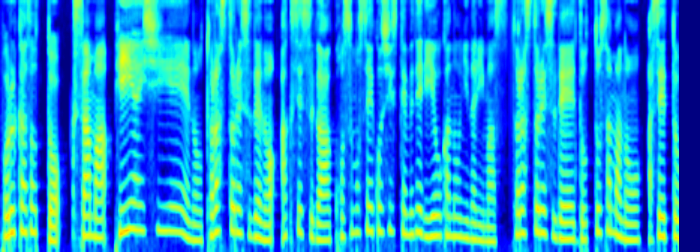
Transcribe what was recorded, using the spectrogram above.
ポルカドット、クサマ、PICA へのトラストレスでのアクセスがコスモスエコシステムで利用可能になります。トラストレスでドットサマのアセット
